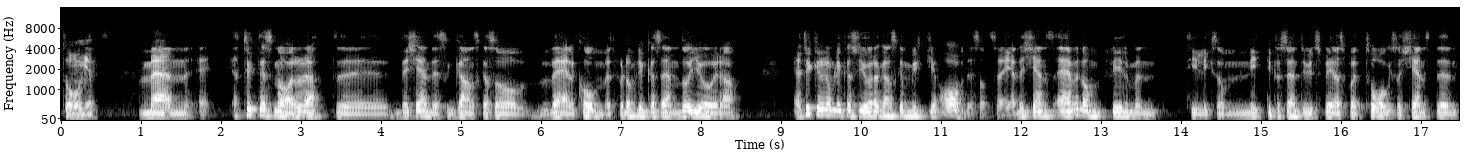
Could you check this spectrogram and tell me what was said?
tåget. Mm. Men eh, jag tyckte snarare att eh, det kändes ganska så välkommet för de lyckas ändå göra jag tycker de lyckas göra ganska mycket av det så att säga. Det känns även om filmen till liksom 90% utspelas på ett tåg så känns den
